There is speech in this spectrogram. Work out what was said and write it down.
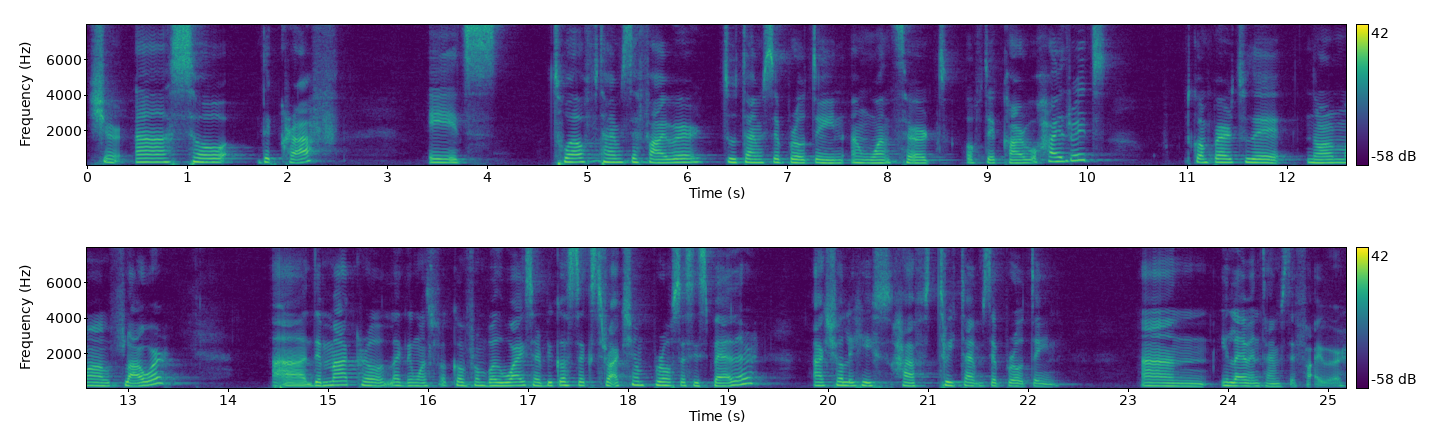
Sure. Uh, so the craft, it's 12 times the fiber, two times the protein, and one third of the carbohydrates compared to the normal flour. Uh, the macro, like the ones that come from Budweiser, because the extraction process is better, actually he have three times the protein and 11 times the fiber,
